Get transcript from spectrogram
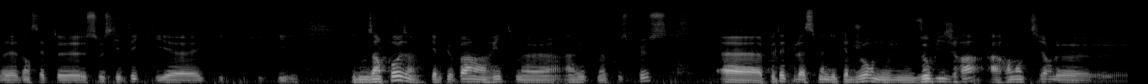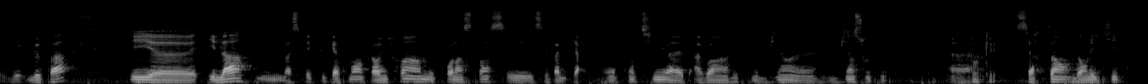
euh, dans cette euh, société euh, qui, qui, qui, qui, nous impose quelque part un rythme, un rythme plus plus. Peut-être que la semaine de 4 jours nous, nous obligera à ralentir le, le, pas. Et, et, là, bah, ça fait que 4 mois encore une fois, hein, mais pour l'instant, ce n'est pas le cas. On continue à avoir un rythme bien, bien soutenu. Euh, certains dans l'équipe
